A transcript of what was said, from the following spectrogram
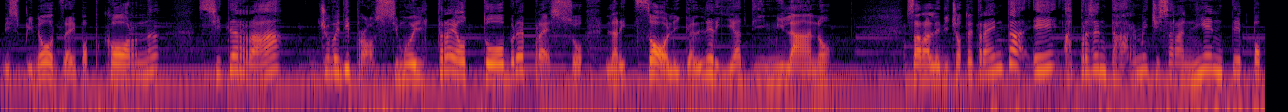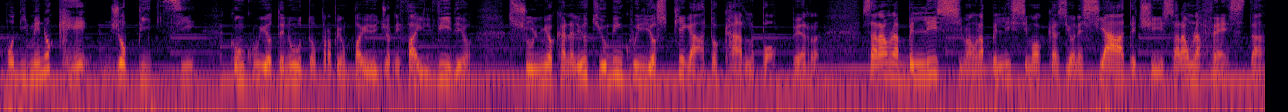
di Spinoza e Popcorn si terrà giovedì prossimo, il 3 ottobre, presso la Rizzoli Galleria di Milano. Sarà alle 18.30 e a presentarmi ci sarà niente poco di meno che Gio Pizzi, con cui ho tenuto proprio un paio di giorni fa il video sul mio canale YouTube in cui gli ho spiegato Karl Popper. Sarà una bellissima, una bellissima occasione, siateci, sarà una festa.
